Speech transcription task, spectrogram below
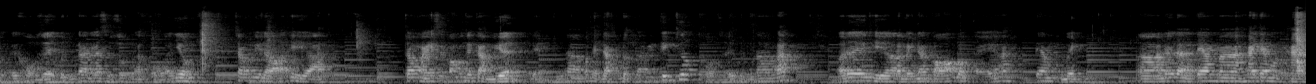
được cái khổ giấy của chúng ta đang sử dụng là khổ bao nhiêu. Trong khi đó thì à, trong máy sẽ có một cái cảm biến để chúng ta có thể đọc được các cái kích thước khổ giấy của chúng ta lắp. Ở đây thì mình đang có một cái tem của mình à, đây là tem ờ, hai tem một hàng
